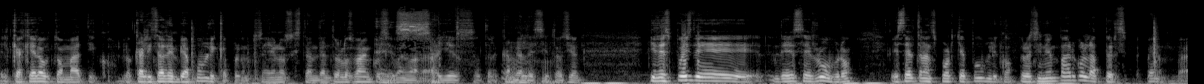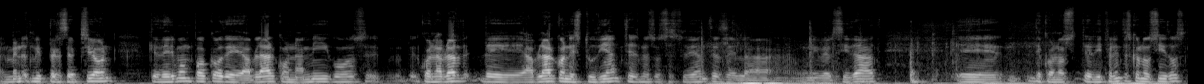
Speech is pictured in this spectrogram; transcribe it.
el cajero automático, localizado en vía pública, porque pues, hay unos que están dentro de los bancos y bueno, ahí es otra, cambia la situación. Y después de, ese rubro está el transporte público, pero sin embargo, la bueno, al menos mi percepción, que deriva un poco de hablar con amigos, eh, con hablar de hablar con estudiantes, nuestros estudiantes de la universidad, eh, de, de diferentes conocidos,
